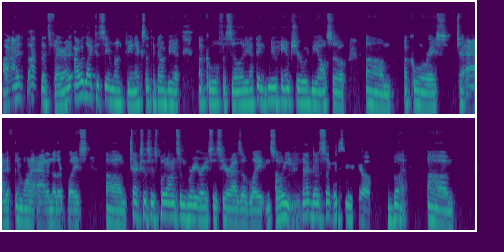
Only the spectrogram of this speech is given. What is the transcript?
I, I, that's fair. I, I would like to see him run Phoenix. I think that would be a, a cool facility. I think New Hampshire would be also um, a cool race to add if they want to add another place. Um, Texas has put on some great races here as of late, and so Elite. that does suck to see it go. But um,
